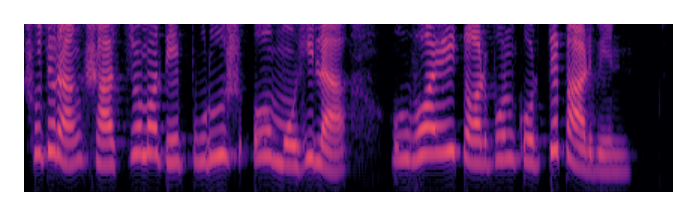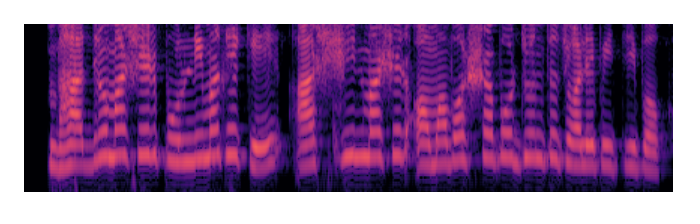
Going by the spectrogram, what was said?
সুতরাং শাস্ত্রমতে পুরুষ ও মহিলা উভয়েই তর্পণ করতে পারবেন। ভাদ্র মাসের পূর্ণিমা থেকে আশ্বিন মাসের অমাবস্যা পর্যন্ত চলে পিতৃপক্ষ।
